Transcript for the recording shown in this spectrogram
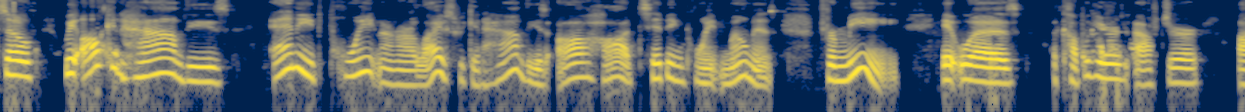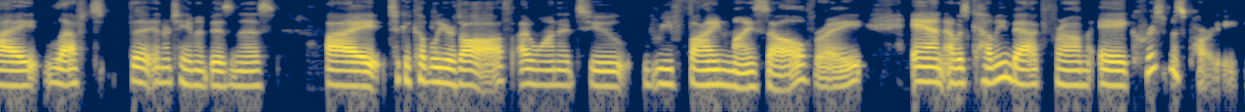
so we all can have these any point in our lives we can have these aha tipping point moments. For me it was a couple years after i left the entertainment business i took a couple years off i wanted to refine myself right? And i was coming back from a christmas party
